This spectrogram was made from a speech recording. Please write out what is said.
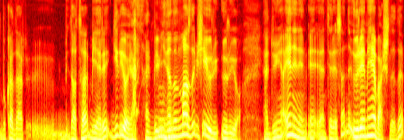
bu kadar e, data bir yere giriyor yani. yani bir, inanılmaz da bir şey ürüyor. Yani dünya en, en, en enteresan da üremeye başladı.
